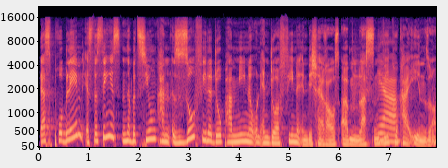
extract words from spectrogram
Das Problem ist, das Ding ist, eine Beziehung kann so viele Dopamine und Endorphine in dich heraus ähm, lassen, Ja. wie Kokain so.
